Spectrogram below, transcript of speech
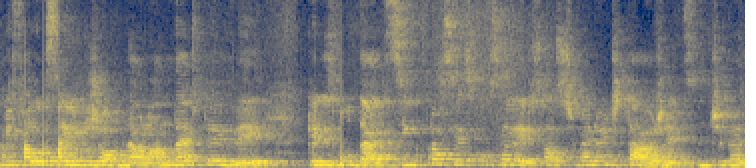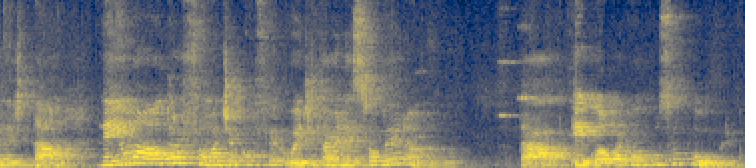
me falou que saiu do jornal lá no DFTV, que eles mudaram de 5 para 6 conselheiros, só se estiver no edital. Gente, se não tiver no edital, nenhuma outra fonte é. O edital é soberano, tá? É igual para concurso público.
